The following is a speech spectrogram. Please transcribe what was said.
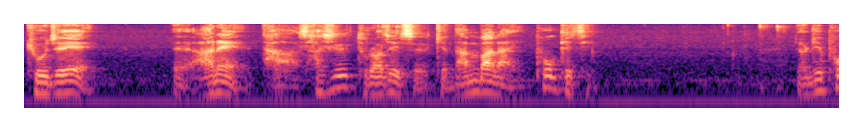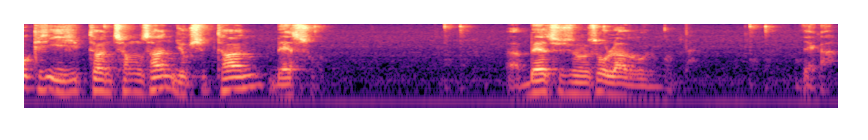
교재에 예, 안에 다 사실 들어와져 있어요. 이렇게 남바 나인 포켓팅. 여기 포켓 20턴 청선, 60턴 매수. 아, 매수 신호에서 올라가고 있는 겁니다. 얘가.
